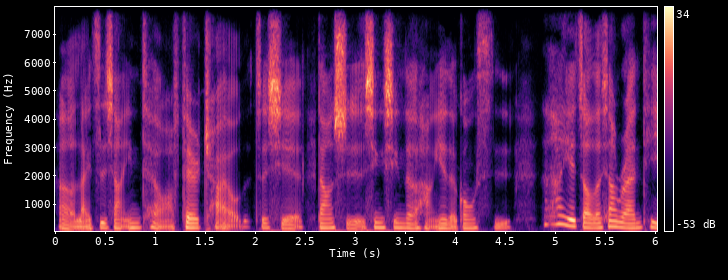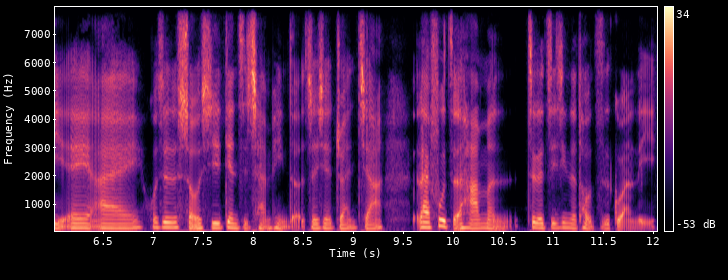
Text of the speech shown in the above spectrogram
呃，来自像 Intel 啊、Fairchild 这些当时新兴的行业的公司，那他也找了像软体 AI 或者是熟悉电子产品的这些专家来负责他们这个基金的投资管理。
